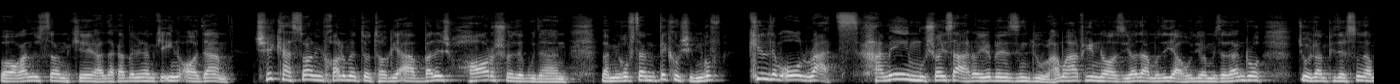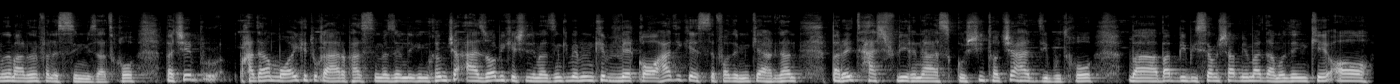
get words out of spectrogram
واقعا دوست دارم که حداقل ببینم که این آدم چه کسان این خانم دوتاقی اولش هار شده بودن و می‌گفتن بکشید. می‌گفت kill them all rats. همه این موشای صحرایی بزین دور. همون حرفی که نازی‌ها در مورد یهودی‌ها می‌زدن رو جردن پیترسون در مورد مردم فلسطین می‌زد. خب و چه حداقل ماهایی که تو غرب هستیم و زندگی می‌کنیم چه عذابی کشیدیم از اینکه ببینیم که وقاحتی که استفاده می‌کردن برای تشویق نسل تا چه حدی بود. خب و بعد بی بی سی هم شب میمد در مورد اینکه آه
